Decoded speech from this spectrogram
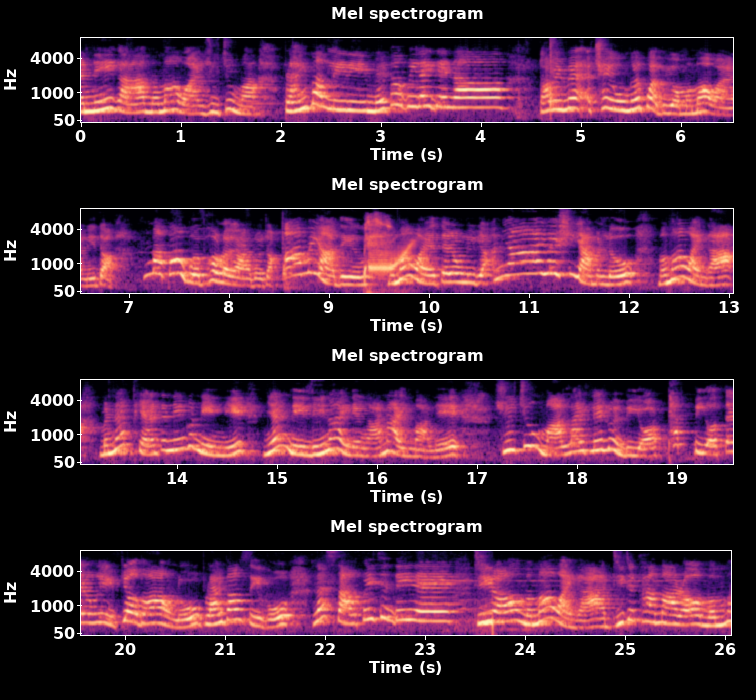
မနေ့ကမမဝိုင် YouTube မှာ blind box လေးတွေမဲဖောက်ပေးလိုက်တယ်နော်ဒါပေမဲ့အချိန်ကိုငဲကွက်ပြီးတော့မမဝိုင်ကလေးတော့နှစ်ပေါက်ပဲဖောက်လိုက်ရတဲ့အတွက်ကြောင့်အားမရသေးဘူးမမဝိုင်ရဲ့တဲတုံးလေးတွေကအများ ကြီးပဲရှိရမလို့မမဝိုင်ကမနက်ဖြန်တနင်္ဂနွေနေ့ညနေ4နာရီနဲ့5နာရီမှာလဲ YouTube မှာ live လေးလွှင့်ပြီးတော့ထပ်ပြီးတော့တဲတုံးလေးပျော့သွားအောင်လို့ blind box တွေကိုလက်ဆောင်ပေးချင်သေးတယ်ဒီတော့မမဝိုင်ကဒီတစ်ခါမှာတော့မမ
